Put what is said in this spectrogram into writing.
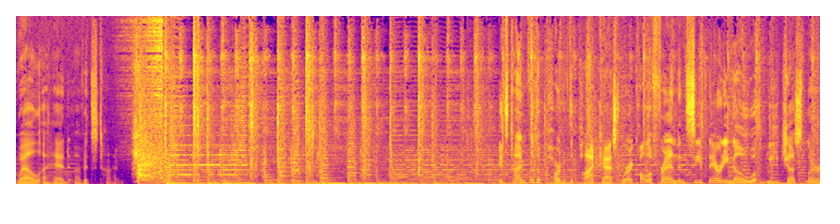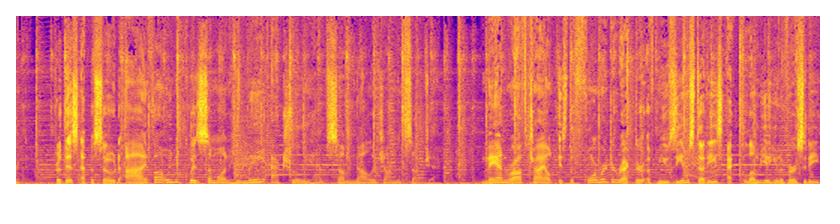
well ahead of its time. It's time for the part of the podcast where I call a friend and see if they already know what we just learned. For this episode, I thought we would quiz someone who may actually have some knowledge on the subject. Nan Rothschild is the former director of museum studies at Columbia University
